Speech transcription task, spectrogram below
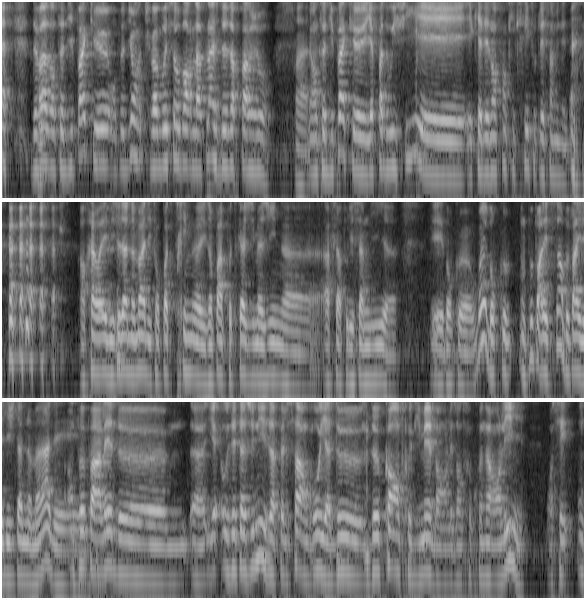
de base, on te dit pas que on te dit on- tu vas bosser au bord de la plage deux heures par jour. Ouais. Mais on te dit pas qu'il y a pas de wifi et, et qu'il y a des enfants qui crient toutes les cinq minutes. Après, ouais, les digital nomades, ils font pas de stream, ils ont pas un podcast, j'imagine, euh, à faire tous les samedis. Et donc, euh, ouais, donc euh, on peut parler de ça, on peut parler des digital nomades. Et, On peut parler de euh, il y a- aux États-Unis, ils appellent ça en gros, il y a deux deux camps entre guillemets dans les entrepreneurs en ligne. Bon, c'est on,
